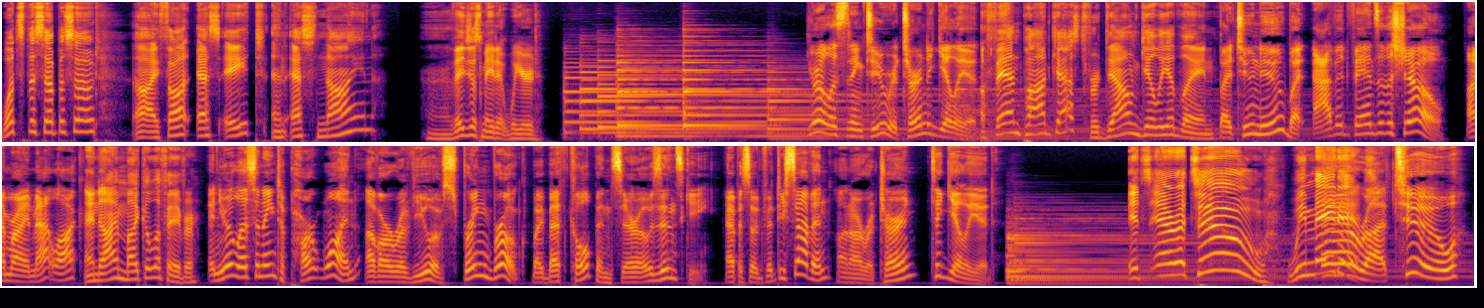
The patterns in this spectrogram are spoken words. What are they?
What's this episode? Uh, I thought S8 and S9? Uh, they just made it weird. You're listening to Return to Gilead A fan podcast for Down Gilead Lane. by two new but avid fans of the show. I'm Ryan Matlock, And I'm Michael LaFaver. and you're listening to part one of our review of Spring Broke by Beth Culp and Sara Osinsky, episode 57 on our return to Gilead. It's Era 2! We made it Era 2?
